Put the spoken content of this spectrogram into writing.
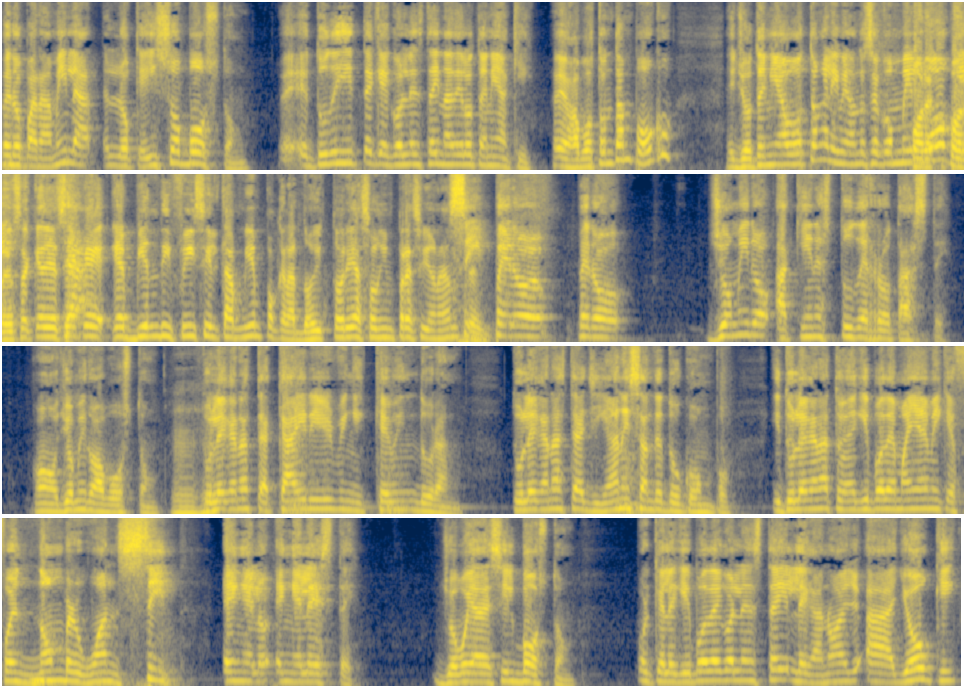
pero para mí la- lo que hizo Boston, eh, tú dijiste que Golden State nadie lo tenía aquí. Eh, a Boston tampoco. Yo tenía a Boston eliminándose con Milwaukee. Por, por eso es que decía O sea, que es bien difícil también, porque las dos historias son impresionantes. Sí, pero, pero yo miro a quienes tú derrotaste. Cuando yo miro a Boston. Tú le ganaste a Kyrie Irving y Kevin Durant. Tú le ganaste a Giannis Antetokounmpo. Y tú le ganaste a un equipo de Miami que fue el number one seed en el, en el este. Yo voy a decir Boston. Porque el equipo de Golden State le ganó a, a Jokic,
